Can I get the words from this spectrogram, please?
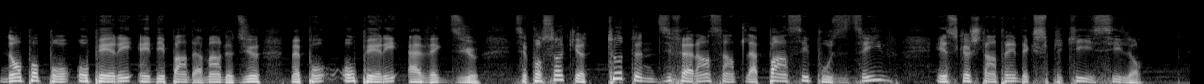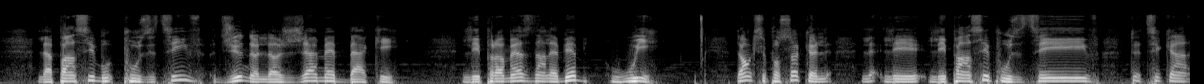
non pas pour opérer indépendamment de Dieu, mais pour opérer avec Dieu. C'est pour ça qu'il y a toute une différence entre la pensée positive et ce que je suis en train d'expliquer ici. Là. La pensée positive, Dieu ne l'a jamais baquée. Les promesses dans la Bible, oui. Donc, c'est pour ça que les, pensées positives, tu sais, quand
